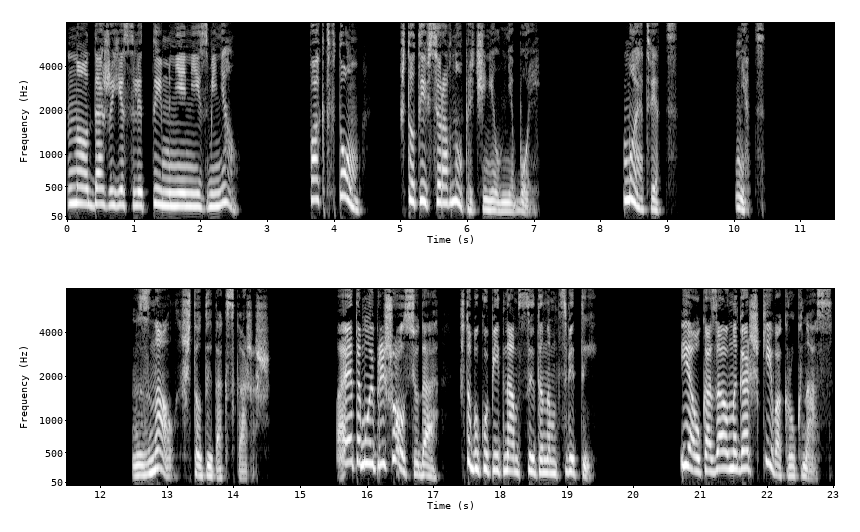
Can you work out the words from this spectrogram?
«Но даже если ты мне не изменял, факт в том, что ты все равно причинил мне боль. Мой ответ — нет». «Знал, что ты так скажешь. Поэтому и пришел сюда, чтобы купить нам с Итаном цветы. Я указал на горшки вокруг нас,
